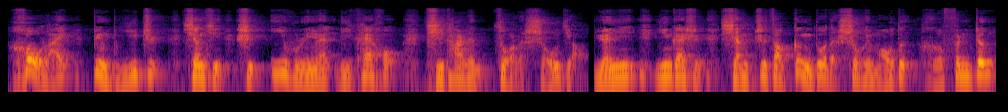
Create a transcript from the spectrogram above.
后来并不一致，相信是医护人员离开后，其他人做了手脚，原因应该是想制造更多的社会矛盾和纷争。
